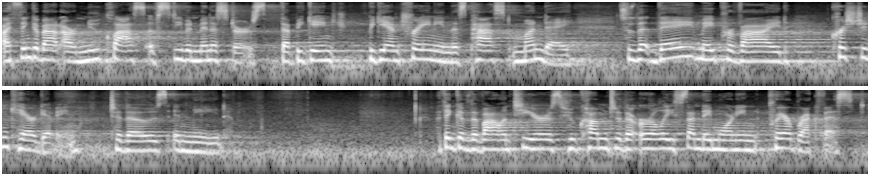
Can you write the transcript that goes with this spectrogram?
I think about our new class of Stephen ministers that began, began training this past Monday so that they may provide Christian caregiving to those in need. I think of the volunteers who come to the early Sunday morning prayer breakfast.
